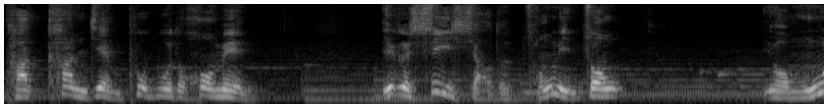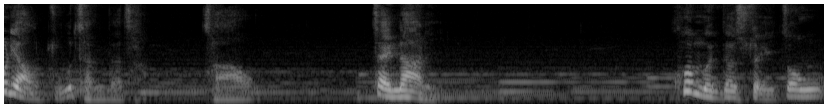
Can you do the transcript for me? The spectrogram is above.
他看见瀑布的后面，一个细小的丛林中有母鸟筑成的巢。巢在那里，浑浑的水中，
